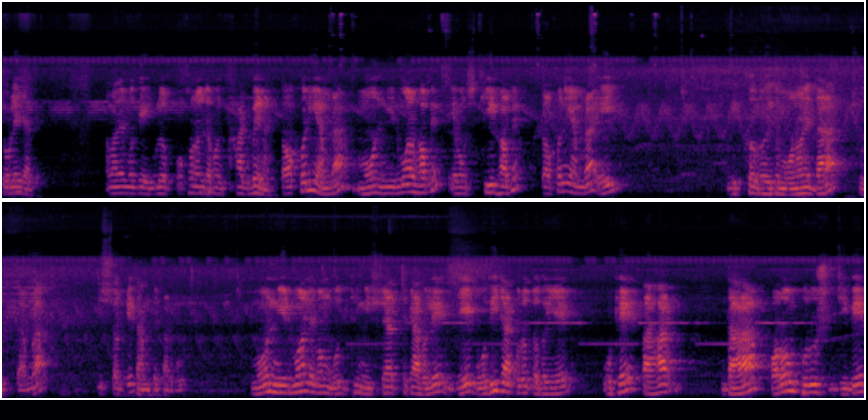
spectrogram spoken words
চলে যাবে, আমাদের মধ্যে এগুলো কখনো যখন থাকবে না, তখনই আমরা মন নির্মল হবে এবং স্থির হবে, তখনই আমরা এই বিক্ষোভরহিত মননের দ্বারা শুদ্ধ আমরা ঈশ্বরকে জানতে পারব। মন নির্মল এবং বুদ্ধি নিশ্চয়ার থেকে হলে যে বোধি জাগ্রত হইয়ে উঠে তাহার দ্বারা পরম পুরুষ জীবের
